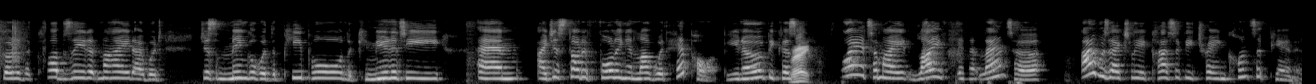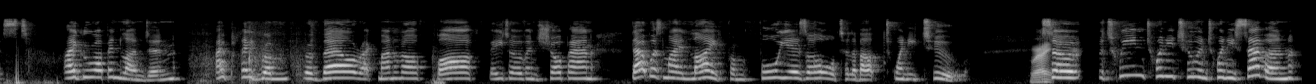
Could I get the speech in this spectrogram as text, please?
go to the clubs late at night. I would just mingle with the people, the community, and I just started falling in love with hip hop. You know, because Right. prior to my life in Atlanta, I was actually a classically trained concert pianist. I grew up in London. I played Ravel, Rachmaninoff, Bach, Beethoven, Chopin. That was my life from four years old till about 22. Right. So between 22 and 27,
